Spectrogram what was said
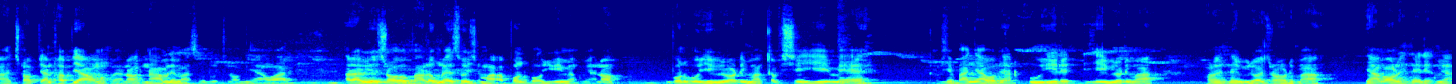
အာကျွန်တော်ပြန်ထွက်ပြအောင်ပါခင်ဗျာနော်နားမလည်ပါဆိုလို့ကျွန်တော်မြန်သွားတယ်အဲ့ဒါပြီးတော့ကျွန်တော်တို့ဘာလုပ်မလဲဆိုရင်ကျွန်တော်အပုံတစ်ပုံရေးမယ်ခင်ဗျာနော်အပုံတစ်ပုံရေးပြီးတော့ဒီမှာ caption ရေးမယ် caption ဘာညာပေါ့ဗျာတစ်ခုရေးလေးရေးပြီးတော့ဒီမှာဟောင်းလေးနှိပ်ပြီးတော့ကျွန်တော်တို့ဒီမှာညာကောင်းလေးနှိပ်တယ်ခင်ဗျာ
